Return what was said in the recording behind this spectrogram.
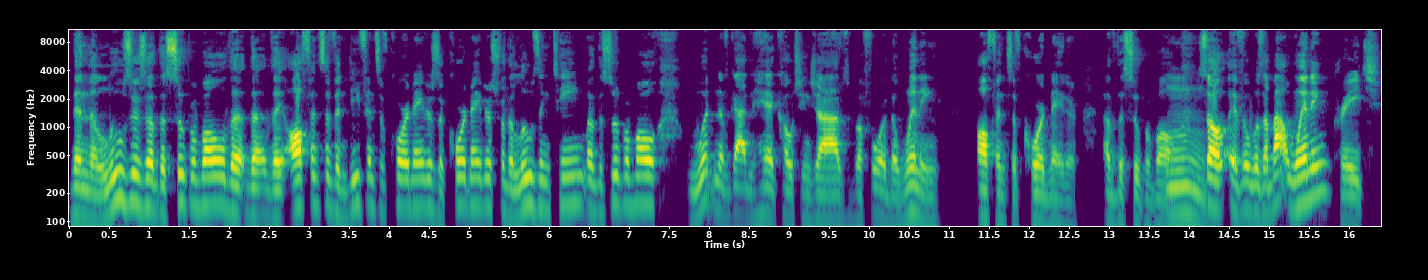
then the losers of the Super Bowl, the, the the offensive and defensive coordinators, the coordinators for the losing team of the Super Bowl, wouldn't have gotten head coaching jobs before the winning offensive coordinator of the Super Bowl. Mm. So if it was about winning, Preach.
